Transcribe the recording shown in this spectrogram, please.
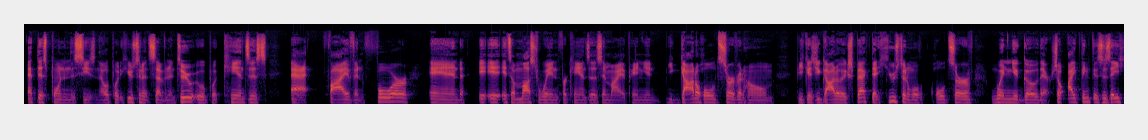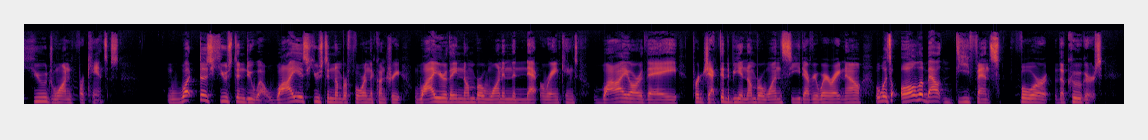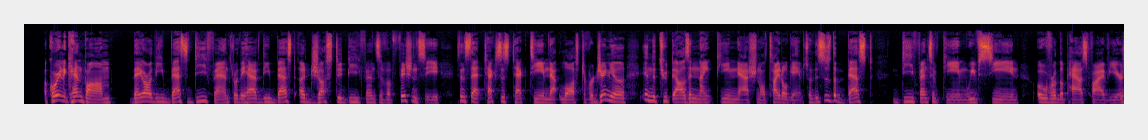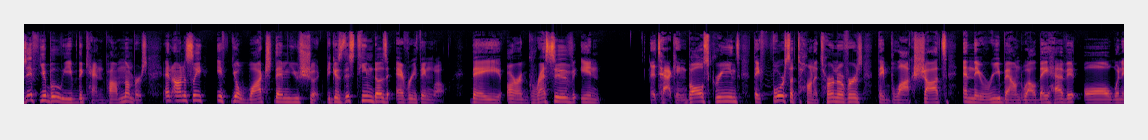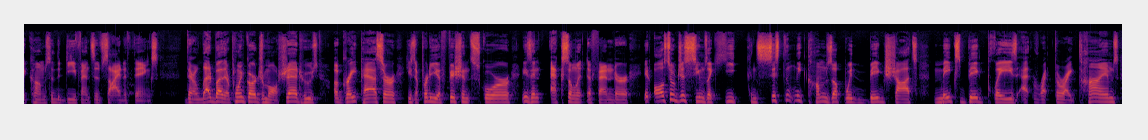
at this point in the season. That would put Houston at seven and two. It would put Kansas at five and four. And it, it, it's a must win for Kansas, in my opinion. You got to hold serve at home because you got to expect that Houston will hold serve when you go there. So I think this is a huge one for Kansas. What does Houston do well? Why is Houston number four in the country? Why are they number one in the net rankings? Why are they projected to be a number one seed everywhere right now? Well, it's all about defense for the Cougars. According to KenPom, they are the best defense or they have the best adjusted defensive efficiency since that Texas Tech team that lost to Virginia in the 2019 national title game. So this is the best defensive team we've seen over the past five years, if you believe the KenPom numbers. And honestly, if you watch them, you should, because this team does everything well. They are aggressive in attacking ball screens. They force a ton of turnovers. They block shots and they rebound well. They have it all when it comes to the defensive side of things. They're led by their point guard, Jamal Shead, who's a great passer. He's a pretty efficient scorer. He's an excellent defender. It also just seems like he consistently comes up with big shots, makes big plays at the right times.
